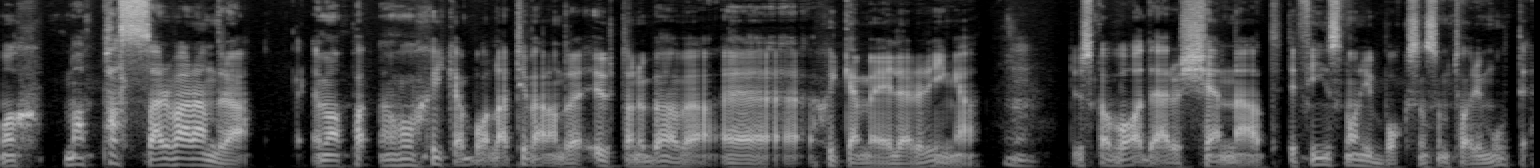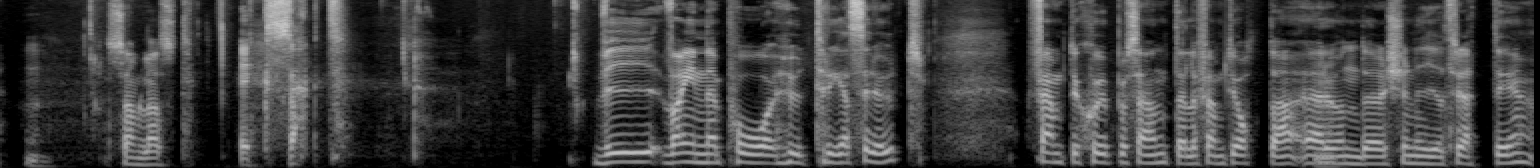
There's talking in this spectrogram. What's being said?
Man, man passar varandra. Man, man skickar bollar till varandra utan att behöva eh, skicka mejl eller ringa. Mm. Du ska vara där och känna att det finns någon i boxen som tar emot det. Sömlöst. Exakt. Vi var inne på hur tre ser ut. 57 procent eller 58 är Mm. under 29-30.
